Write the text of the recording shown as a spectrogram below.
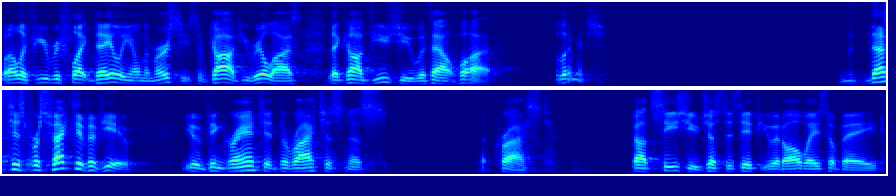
Well, if you reflect daily on the mercies of God, you realize that God views you without what? Blemish. That's his perspective of you. You have been granted the righteousness of Christ. God sees you just as if you had always obeyed.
